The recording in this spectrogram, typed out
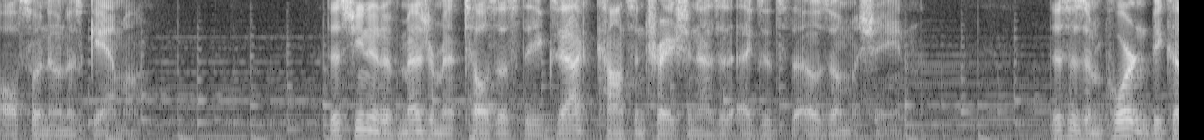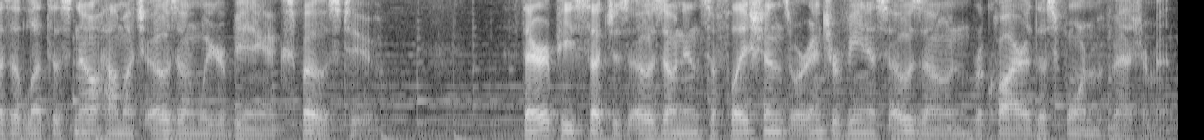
also known as gamma. This unit of measurement tells us the exact concentration as it exits the ozone machine. This is important because it lets us know how much ozone we are being exposed to. Therapies such as ozone insufflations or intravenous ozone require this form of measurement.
